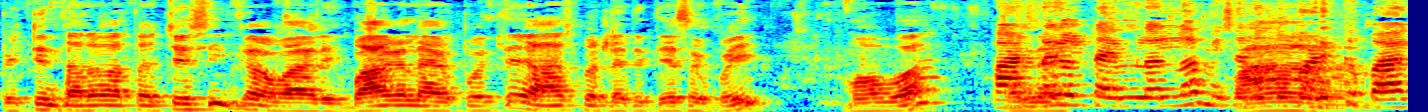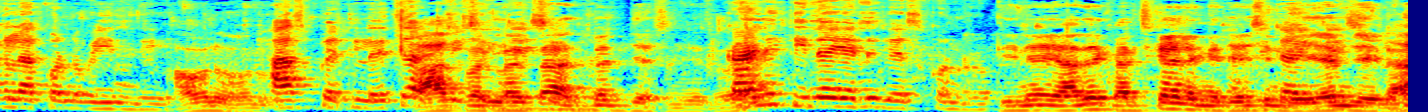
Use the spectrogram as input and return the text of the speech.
పెట్టిన తర్వాత వచ్చేసి ఇంకా వారికి బాగా లేకపోతే హాస్పిటల్ అయితే తీసుకుపోయి మా అవ్వ పండగల టైంలలో మీ కొడుకు బాగా లేకుండా పోయింది. అవును అవును. హాస్పిటల్ అయితే హాస్పిటల్ అయితే. అడ్మిట్ చేసింది కానీ తినేయన్ని చేసుకున్నారు. తినే అదే కర్జికాయలు ఇంకా చేసింది ఏం చేయలా?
